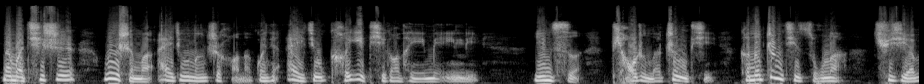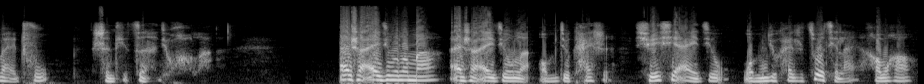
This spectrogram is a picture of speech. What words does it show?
那么其实为什么艾灸能治好呢？关键艾灸可以提高它的免疫力，因此调整的正气，可能正气足了，驱邪外出，身体自然就好了。爱上艾灸了吗？爱上艾灸了，我们就开始学习艾灸，我们就开始做起来，好不好？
